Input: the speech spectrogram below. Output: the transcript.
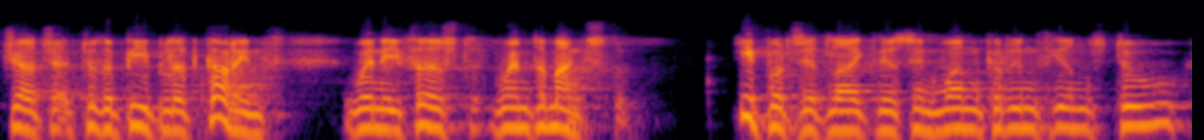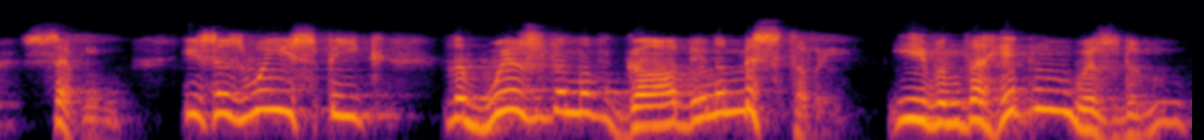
church, to the people at Corinth, when he first went amongst them. He puts it like this in 1 Corinthians 2 7. He says, We speak the wisdom of God in a mystery, even the hidden wisdom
